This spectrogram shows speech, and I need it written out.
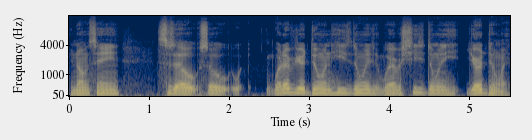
You know what I'm saying? So, so whatever you're doing, he's doing. Whatever she's doing, you're doing.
